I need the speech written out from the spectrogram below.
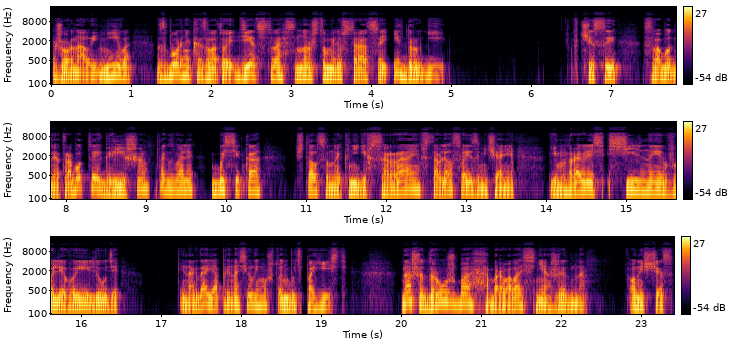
журналы «Нива», сборник «Золотое детство» с множеством иллюстраций и другие. В часы, свободные от работы, Гриша, так звали, босика, читал со мной книги в сарае, вставлял свои замечания. Ему нравились сильные, волевые люди. Иногда я приносил ему что-нибудь поесть. Наша дружба оборвалась неожиданно. Он исчез.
